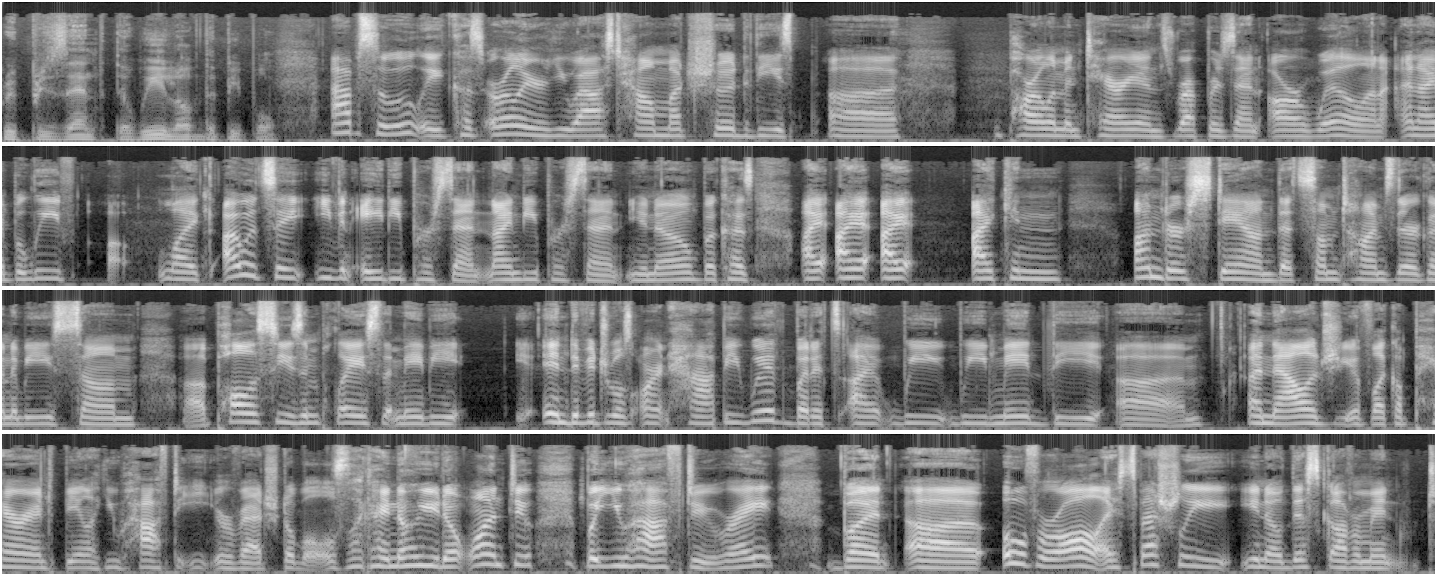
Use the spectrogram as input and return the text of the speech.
represent the will of the people? Absolutely, because earlier you asked how much should these uh, parliamentarians represent our will, and, and I believe, uh, like I would say, even eighty percent, ninety percent. You know, because I I I, I can understand that sometimes there are going to be some uh, policies in place that maybe individuals aren't happy with but it's I we we made the um, analogy of like a parent being like you have to eat your vegetables. Like I know you don't want to but you have to right? But uh, overall especially you know this government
